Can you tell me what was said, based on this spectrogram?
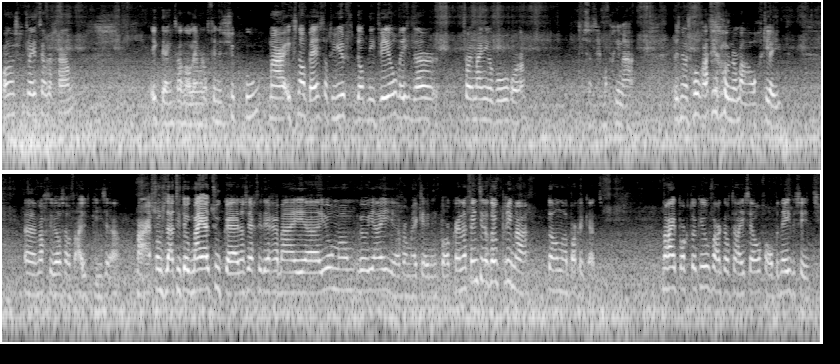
anders gekleed zouden gaan. Ik denk dan alleen maar, dat vinden ze super cool. Maar ik snap best dat de juf dat niet wil. Weet je, daar zou je mij niet over horen. Dus dat is helemaal prima. Dus naar school gaat hij gewoon normaal gekleed. Uh, mag hij wel zelf uitkiezen. Maar soms laat hij het ook mij uitzoeken. En dan zegt hij tegen mij: uh, Joh, man, wil jij uh, van mijn kleding pakken? En dan vindt hij dat ook prima. Dan pak ik het. Maar hij pakt ook heel vaak dat hij zelf al beneden zit.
